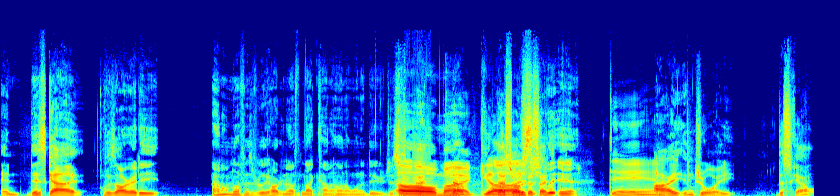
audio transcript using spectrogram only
And this guy was already. I don't know if it's really hard enough. Not kind of hunt I want to do. Just Oh no, my god. that's what I was Just gonna say. yeah. Damn. I enjoy the scout.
